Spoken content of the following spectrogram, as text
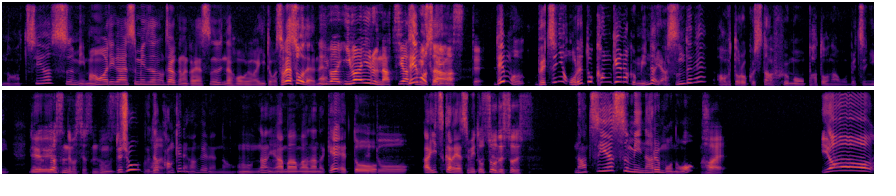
夏休み周りが休みづらくなんか休んだ方がいいとか。それはそうだよね。いわいわゆる夏休でもさみ取りますって。でも別に俺と関係なくみんな休んでね。アウトロックスタッフもパトナーも別に。休んでます休んでます、うん、でしょ、はい。関係ない関係ないな、うん、何？あまあまあなんだっけ？えっと、えっとあいつから休み取ってそうですそうです。夏休みなるもの？はい。いやー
